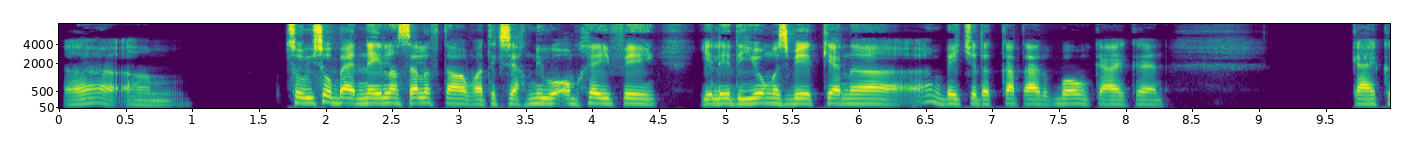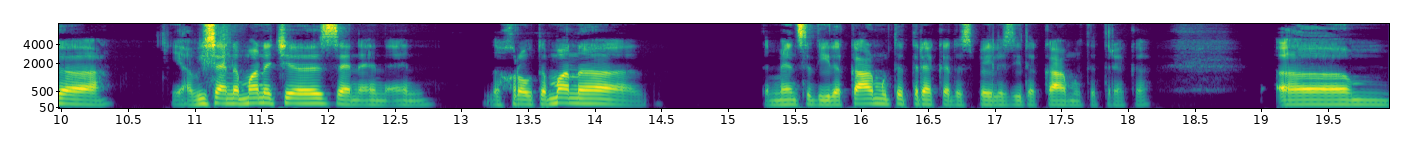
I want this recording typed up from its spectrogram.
Eh, ehm, sowieso bij het Nederlands elftal, wat ik zeg, nieuwe omgeving. Je leert de jongens weer kennen, eh, een beetje de kat uit de boom kijken. En kijken, ja, wie zijn de mannetjes en, en, en de grote mannen. De mensen die de kaart moeten trekken, de spelers die de kaart moeten trekken. Ehm,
